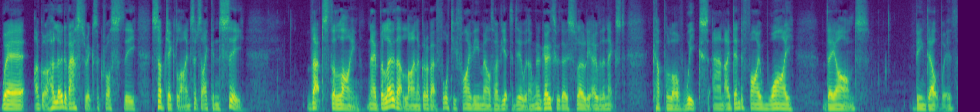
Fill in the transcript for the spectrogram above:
where I've got a load of asterisks across the subject line such that I can see that's the line. Now, below that line, I've got about 45 emails I've yet to deal with. I'm going to go through those slowly over the next couple of weeks and identify why they aren't being dealt with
